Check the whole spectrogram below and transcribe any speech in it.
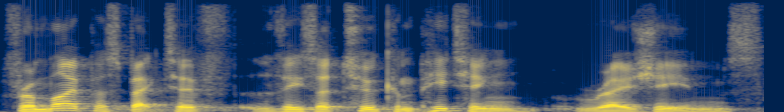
From my perspective, these are two competing regimes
